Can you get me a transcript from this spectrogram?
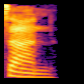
Sun.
